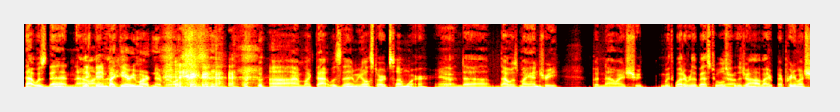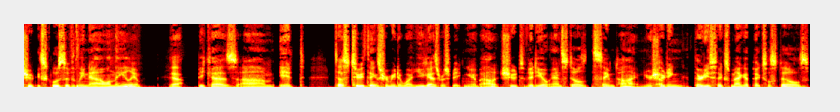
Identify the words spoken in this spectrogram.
that was then. Now nicknamed by Gary Martin. Everyone. uh, I'm like, that was then. We all start somewhere, Yeah. and uh, that was my entry. But now I shoot with whatever the best tools Yeah. for the job. I, I pretty much shoot exclusively now on the helium. Yeah. because um, it does two things for me to what you guys were speaking about. It shoots video and stills at the same time. You're shooting 36 megapixel stills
